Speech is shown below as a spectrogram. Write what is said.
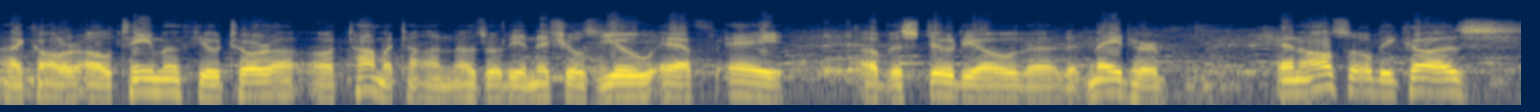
I call her Ultima Futura Automaton. Those are the initials UFA of the studio the, that made her. And also because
